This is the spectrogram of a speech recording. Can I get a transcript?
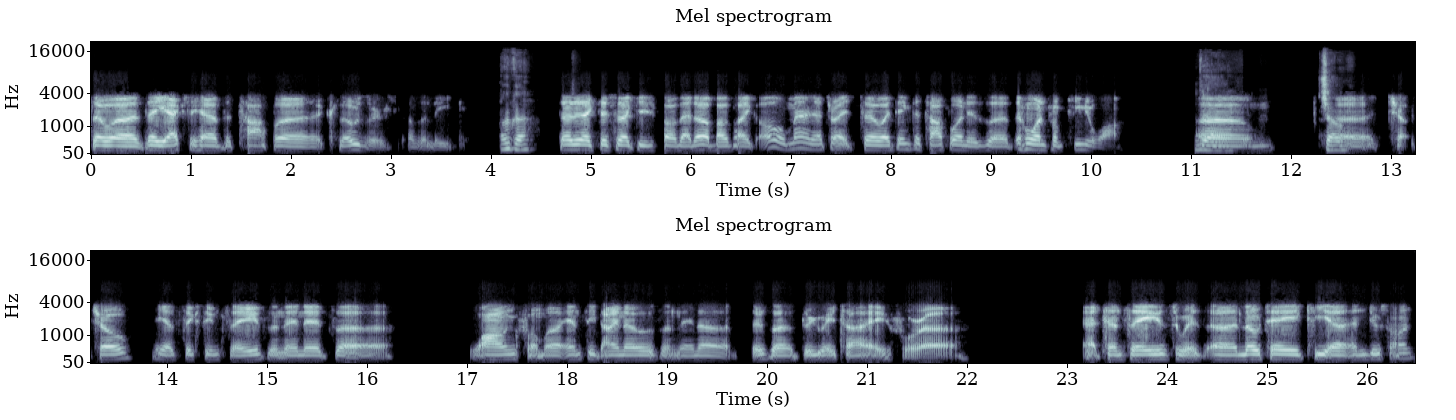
So uh they actually have the top uh closers of the league. okay So they like just like you followed that up, I was like, oh man, that's right. So I think the top one is uh, the one from Kiwoom. Um, Joe. uh, Cho, Cho. He has 16 saves, and then it's uh Wong from uh, NC Dinos, and then uh there's a three-way tie for uh at 10 saves with uh Lotte, Kia, and Doosan.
